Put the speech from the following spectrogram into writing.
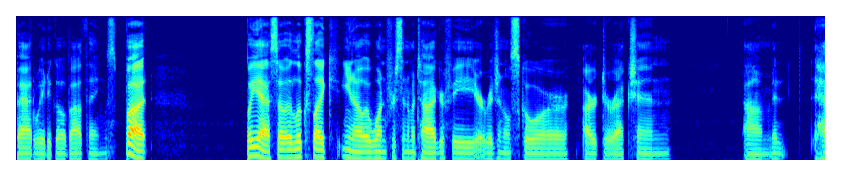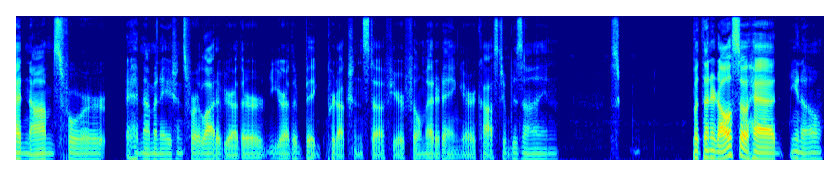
bad way to go about things. But, but yeah, so it looks like you know it won for cinematography, original score, art direction. Um, it had noms for had nominations for a lot of your other your other big production stuff, your film editing, your costume design. But then it also had, you know,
